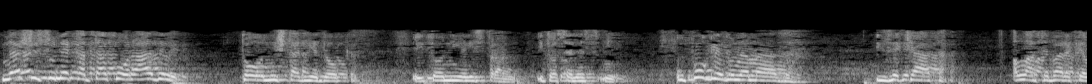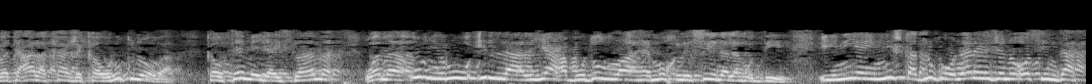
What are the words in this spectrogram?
naši su nekad tako radili, to ništa nije dokaz. I to nije ispravno. I to se ne smije. U pogledu namaza i zekijata, Allah te bareke ve taala kaže kao ruknova, kao temelja islama: "Wa ma umiru illa liya'budu Allaha mukhlisina lahu ad-din." I nije im ništa drugo naređeno osim da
